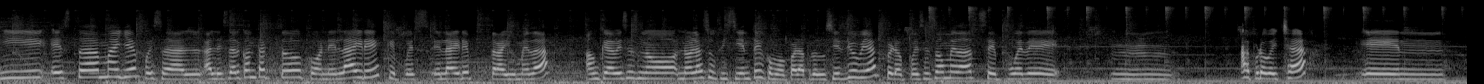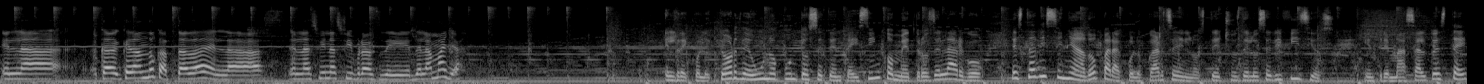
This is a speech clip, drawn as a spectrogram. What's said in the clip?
y esta malla pues al, estar en contacto con el aire, que pues el aire trae humedad, aunque a veces no, no la suficiente como para producir lluvia, pero pues esa humedad se puede mm, aprovechar en, en la, quedando captada en las, en las finas fibras de, de la malla. El recolector de 1.75 metros de largo está diseñado para colocarse en los techos de los edificios. Entre más alto esté,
